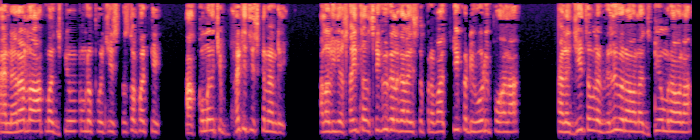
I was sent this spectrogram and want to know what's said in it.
ఆయన నెరలో ఆత్మ జీవంలో పోచి స్వస్థపరిచి ఆ కొమ్మ నుంచి బయట తీసుకునండి అలా సైతం సిగ్గు కలగాల ప్రభా చీకటి ఓడిపోవాలా? ఆయన జీవితంలో వెలుగు రావాలా? జీవం రావాలా?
